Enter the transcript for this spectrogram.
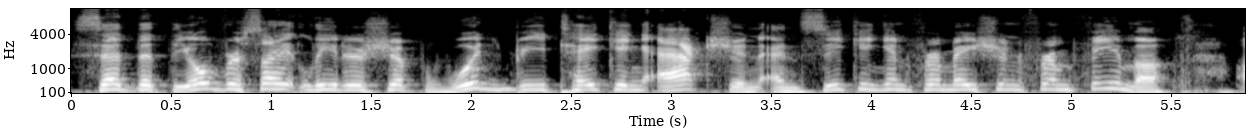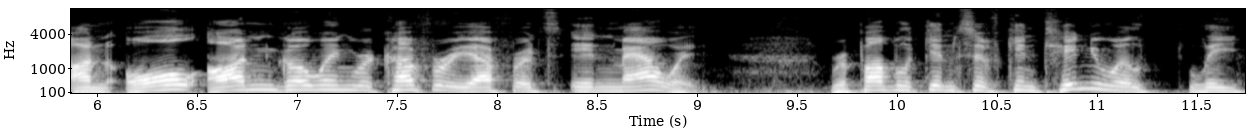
said that the oversight leadership would be taking action and seeking information from FEMA on all ongoing recovery efforts in Maui. Republicans have continually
